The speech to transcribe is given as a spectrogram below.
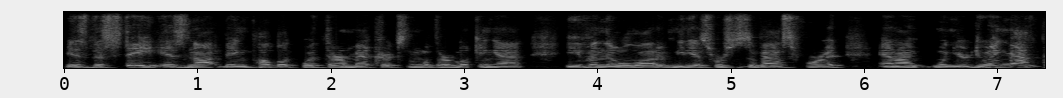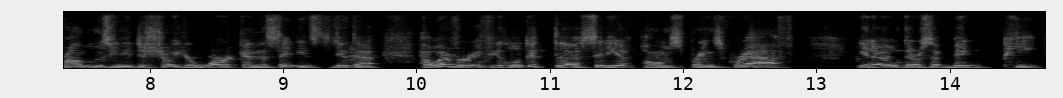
is the state is not being public with their metrics and what they're looking at, even though a lot of media sources have asked for it. And I'm, when you're doing math problems, you need to show your work, and the state needs to do that. However, if you look at the city of Palm Springs graph, you know, there's a big peak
